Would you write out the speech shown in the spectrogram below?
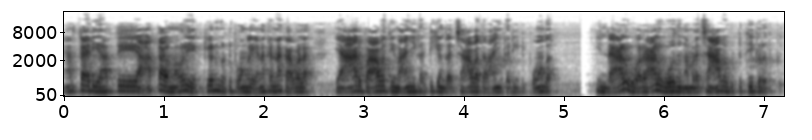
ஆத்தாடி ஆத்தே ஆத்தால மகள் எக்கேன்னு கட்டு போங்க. எனக்கு என்ன கவலை? யார் பாவத்தையும் வாங்கி கட்டிக்கங்க சாவத்தை வாங்கி கட்டிட்டு போங்க. இந்த ஆள் ஒரு ஆள் ஓது நம்மளை சாவை விட்டு தீக்கிறதுக்கு.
